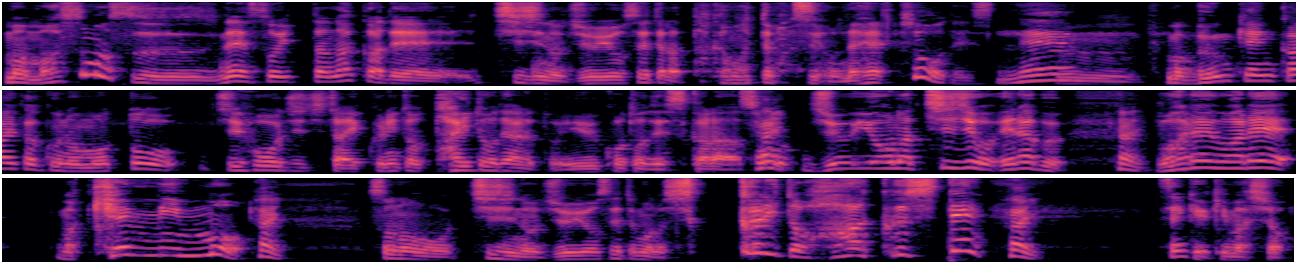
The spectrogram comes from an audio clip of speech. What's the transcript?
まあ、ますますねそういった中で知事の重要性というのは高まってますよね、そうですね、うん。まあ、文献改革のもと地方自治体国と対等であるということですからその重要な知事を選ぶはい。我々、まあ、県民も、はい。その知事の重要性というものをしっかりと把握して、はい。選挙行きましょ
